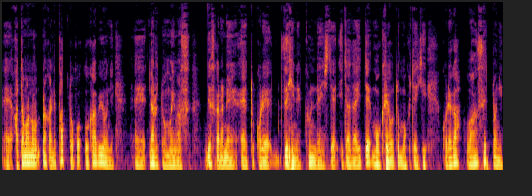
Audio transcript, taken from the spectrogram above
え頭の中にパッとこう浮かぶように、えー、なると思います。ですからね、えっ、ー、と、これ、ぜひね、訓練していただいて、目標と目的、これがワンセットに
